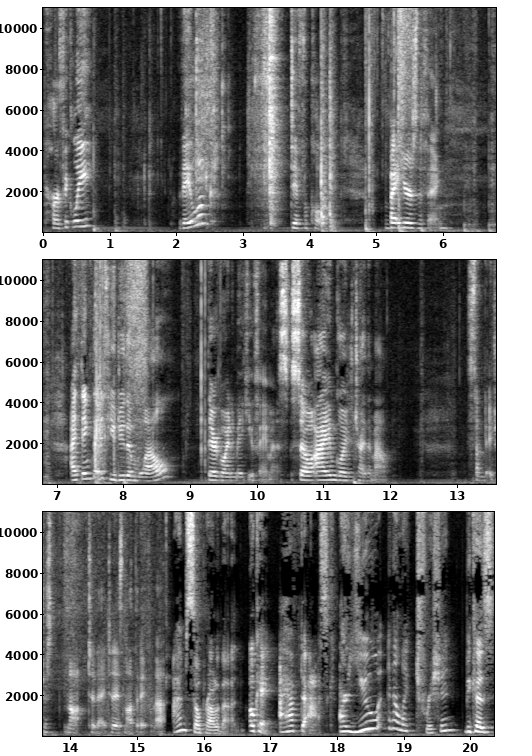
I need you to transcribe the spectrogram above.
perfectly. They look difficult. But here's the thing. I think that if you do them well, they're going to make you famous. So I am going to try them out someday, just not today. Today's not the day for that. I'm so proud of that. Okay, I have to ask, are you an electrician? Because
